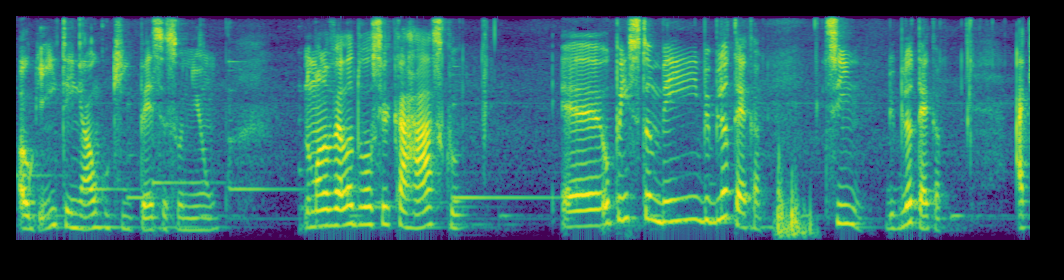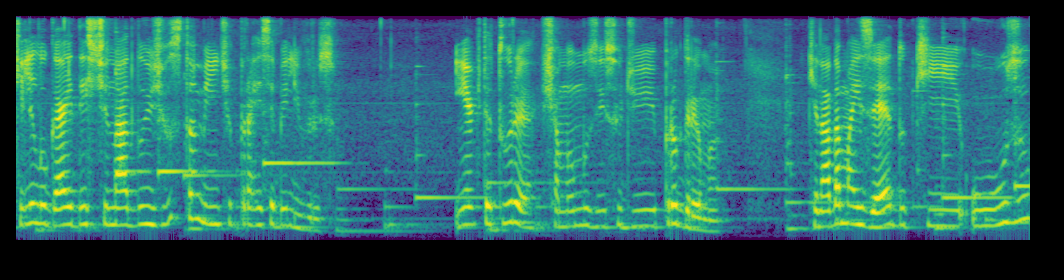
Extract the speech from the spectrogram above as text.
Alguém tem algo que impeça essa união? Numa novela do Alcir Carrasco, é, eu penso também em biblioteca. Sim, biblioteca. Aquele lugar destinado justamente para receber livros. Em arquitetura, chamamos isso de programa, que nada mais é do que o uso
